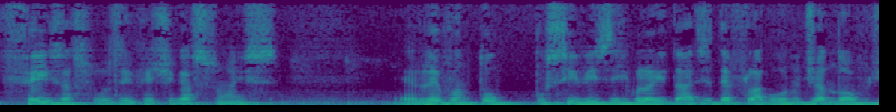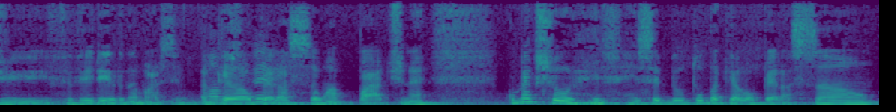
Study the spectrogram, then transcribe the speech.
fez as suas investigações, é, levantou possíveis irregularidades e deflagrou no dia 9 de fevereiro, né, Márcia? Aquela operação APAT, né? Como é que o senhor recebeu toda aquela operação?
